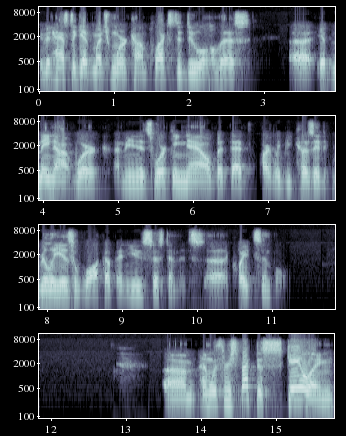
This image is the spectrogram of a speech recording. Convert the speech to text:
if it has to get much more complex to do all this, uh, it may not work. I mean, it's working now, but that's partly because it really is a walk up and use system. It's uh, quite simple. Um, and with respect to scaling,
